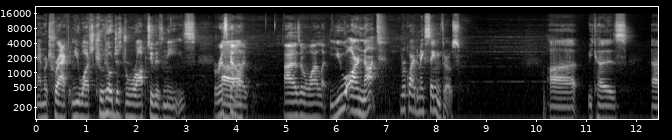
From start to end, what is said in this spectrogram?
and retract, and you watch Kudo just drop to his knees. Riss kind Uh, of like eyes open wide, like You are not required to make saving throws. Uh, because uh,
